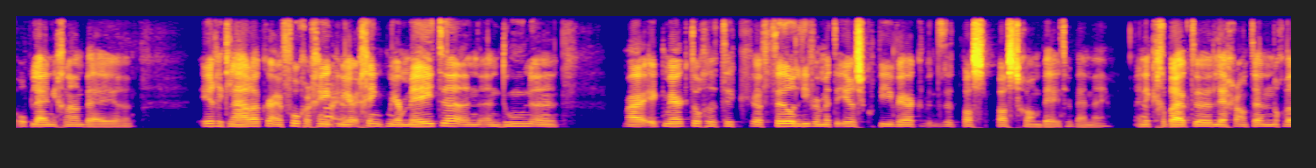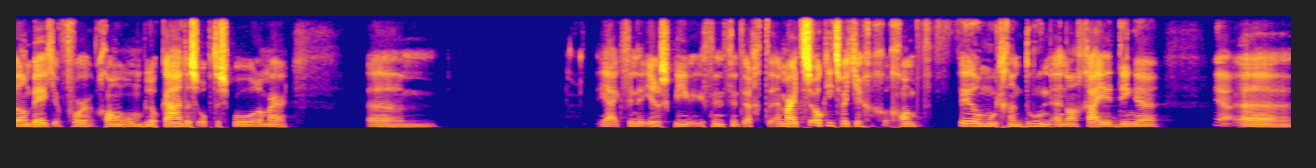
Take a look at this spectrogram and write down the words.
opleiding gedaan bij Erik Larakker. En vroeger ging, oh, ik, meer, ging ik meer meten en, en doen. maar ik merk toch dat ik veel liever met de iriscopie werk. Dat past, past gewoon beter bij mij. En ik gebruik de leggerantenne nog wel een beetje voor gewoon om blokkades op te sporen. Maar um, ja, ik vind de iriscopie, ik vind, vind het echt. Maar het is ook iets wat je gewoon veel moet gaan doen. En dan ga je dingen ja. Uh,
